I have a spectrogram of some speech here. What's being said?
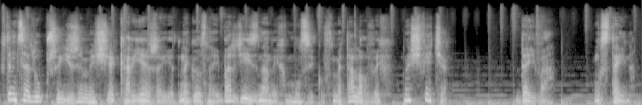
W tym celu przyjrzymy się karierze jednego z najbardziej znanych muzyków metalowych na świecie, Dave'a Mustaina.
